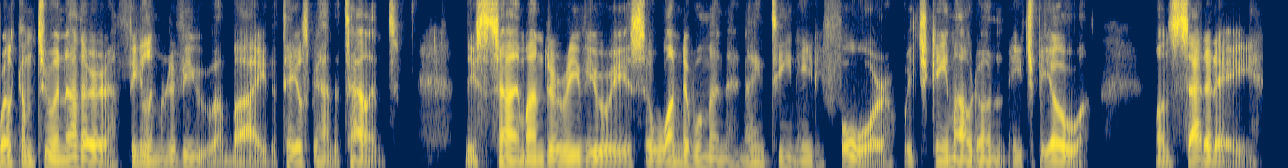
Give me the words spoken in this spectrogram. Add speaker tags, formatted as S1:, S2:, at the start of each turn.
S1: Welcome to another film review by The Tales Behind the Talent. This time under review is Wonder Woman 1984, which came out on HBO on Saturday.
